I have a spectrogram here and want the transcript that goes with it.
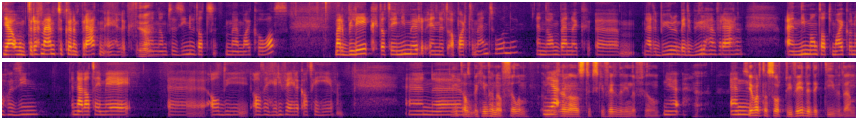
ja, om terug met hem te kunnen praten eigenlijk. Ja? En om te zien hoe dat met Michael was. Maar bleek dat hij niet meer in het appartement woonde. En dan ben ik ehm, naar de buren, bij de buren gaan vragen. En niemand had Michael nog gezien nadat hij mij uh, al, die, al zijn gerief eigenlijk had gegeven. En, uh, Klinkt als het begin van een film. We zijn al een stukje verder in de film. Ja. ja. En, dus je wordt een soort privédetectieve dan?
